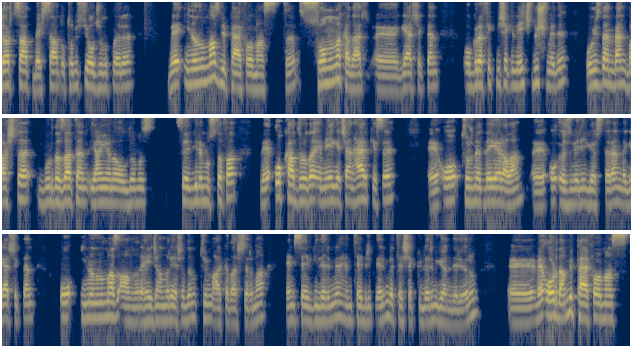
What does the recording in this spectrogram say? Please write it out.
4 saat, 5 saat otobüs yolculukları ve inanılmaz bir performanstı. Sonuna kadar e, gerçekten o grafik bir şekilde hiç düşmedi. O yüzden ben başta burada zaten yan yana olduğumuz sevgili Mustafa ve o kadroda emeği geçen herkese e, o turnede yer alan, e, o özveriyi gösteren ve gerçekten o inanılmaz anları, heyecanları yaşadığım tüm arkadaşlarıma hem sevgilerimi hem tebriklerimi ve teşekkürlerimi gönderiyorum. E, ve oradan bir performans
